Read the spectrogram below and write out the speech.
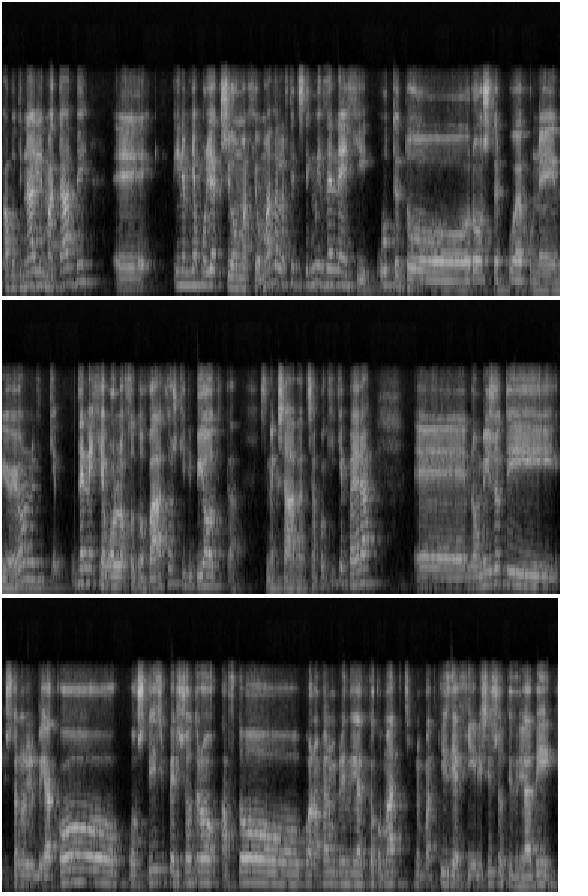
από την άλλη η Μακάμπη ε, είναι μια πολύ αξιόμαχη ομάδα, αλλά αυτή τη στιγμή δεν έχει ούτε το ρόστερ που έχουν οι δύο αιώνες και δεν έχει όλο αυτό το βάθος και την ποιότητα στην εξάδα της. Από εκεί και πέρα ε, νομίζω ότι στον Ολυμπιακό κοστίζει περισσότερο αυτό που αναφέραμε πριν, δηλαδή το κομμάτι της πνευματικής διαχείρισης, ότι δηλαδή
